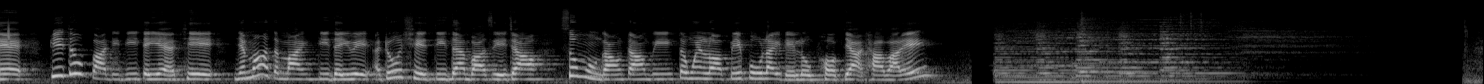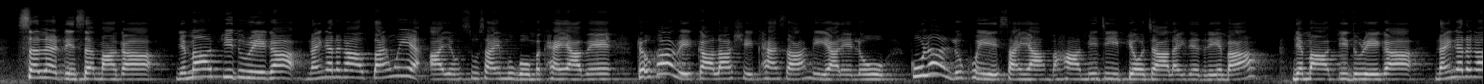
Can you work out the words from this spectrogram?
နဲ့ပြည်သူပါတီကြီးတရက်အဖြစ်မြမသမိုင်းတည်တရွေ့အတွန်းရှည်တည်တံ့ပါစေကြောင်းစုမွန်ကောင်းတောင်းပြီးတဝင်လော်ပေးပို့လိုက်တယ်လို့ဖော်ပြထားပါတယ်။ ဆက်လက်တင်ဆက်မှာကမြန်မာပြည်သူတွေကနိုင်ငံတကာအတိုင်းဝန်းရဲ့အာယုံစူးစိုင်းမှုကိုမခံရဘဲဒုက္ခတွေကာလရှည်ခံစားနေရတယ်လို့ကုလလူခွင့်ရေးဆိုင်ရာမဟာမင်းကြီးပြောကြားလိုက်တဲ့သတင်းပါ။ မြန်မာပြည်သူတွေကနိုင်ငံတကာ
